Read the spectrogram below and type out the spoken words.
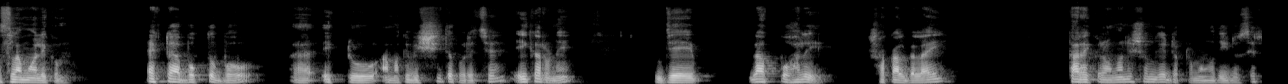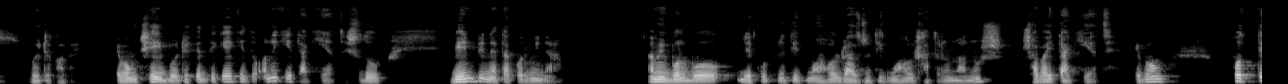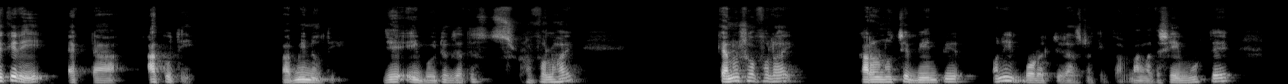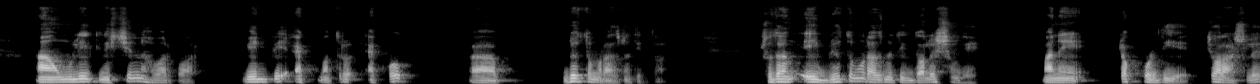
আসসালামু আলাইকুম। একটা বক্তব্য একটু আমাকে বিস্মিত করেছে এই কারণে যে রাত পোহালে সকালবেলায় তারেক রহমানের সঙ্গে ডক্টর মোহাম্মদ ইউনুসের বৈঠক হবে এবং সেই বৈঠকের দিকে কিন্তু অনেকেই তাকিয়ে আছে, শুধু বিএনপি নেতাকর্মী না। আমি বলব যে কূটনীতিক মহল, রাজনৈতিক মহল, সাধারণ মানুষ সবাই তাকিয়ে আছে এবং প্রত্যেকেরই একটা আকুতি বা মিনতি যে এই বৈঠক যাতে সফল হয়। কেন সফল হয়? কারণ হচ্ছে বিএনপি অনেক বড় একটি রাজনৈতিক দল। বাংলাদেশে এই মুহূর্তে আওয়ামী লীগ নিশ্চিন্ন হওয়ার পর বিএনপি একমাত্র একক বৃহত্তম রাজনৈতিক দল। সুতরাং এই বৃহত্তম রাজনৈতিক দলের সঙ্গে মানে টক্কর দিয়ে চলা আসলে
